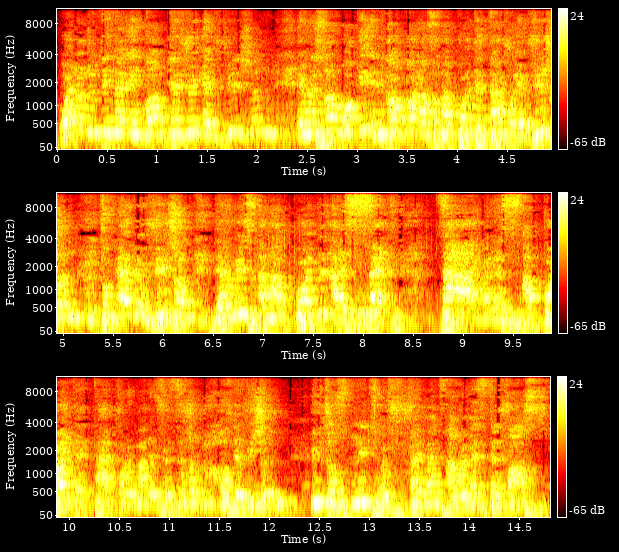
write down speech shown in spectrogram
Why don't you think that if God gives you a vision, if it's not working, if God, God has an appointed time for a vision, to every vision, there is an appointed, a set time and an appointed time for the manifestation of the vision. You just need to be fervent and remain steadfast.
